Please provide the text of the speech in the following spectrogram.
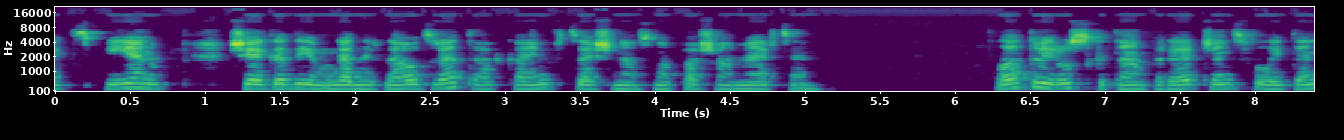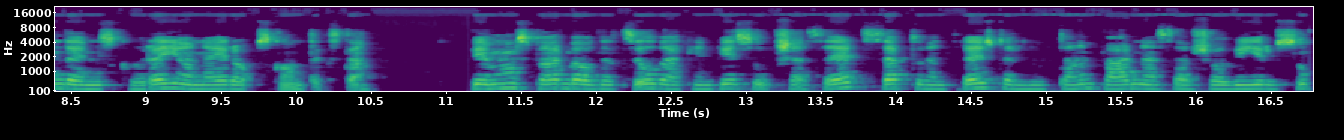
aitas pienu. Šie gadījumi gan ir daudz retāk kā inficēšanās no pašām ērcēm. Latvija ir uzskatām par ērčencefalīta endēmisko rajonu Eiropas kontekstā. Pie mums pārbaudot cilvēkiem piesūkšās ērces, aptuveni trešdaļa no tām pārnēsā šo vīrusu,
